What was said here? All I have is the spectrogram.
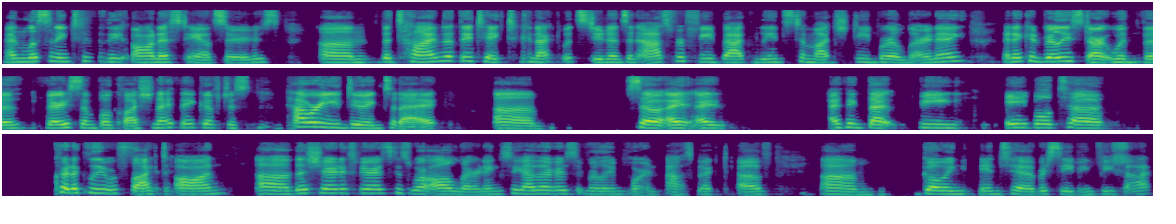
And listening to the honest answers. Um, the time that they take to connect with students and ask for feedback leads to much deeper learning. And it could really start with the very simple question, I think, of just, how are you doing today? Um, so I, I, I think that being able to critically reflect on uh, the shared experience because we're all learning together is a really important aspect of um, going into receiving feedback.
